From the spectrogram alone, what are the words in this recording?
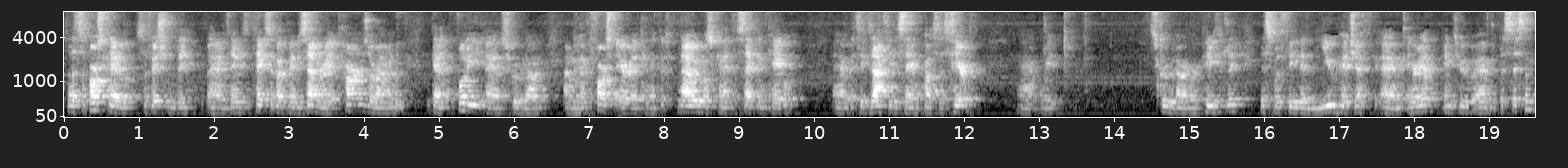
So that's the first cable sufficiently um, things. It takes about maybe seven or eight turns around get it fully uh, screwed on and we have the first area connected. Now we must connect the second cable. Um, it's exactly the same process here. Uh, we screw it on repeatedly. This will feed in the UHF um, area into um, the system.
